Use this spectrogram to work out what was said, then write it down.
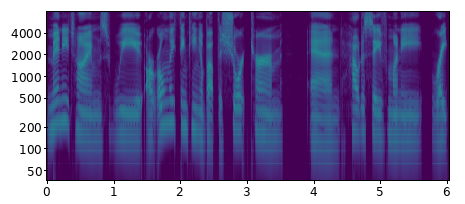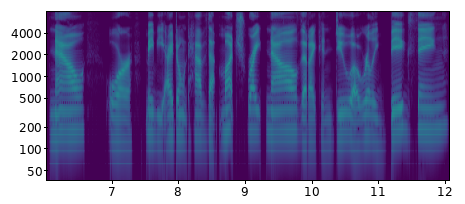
many times we are only thinking about the short term and how to save money right now, or maybe I don't have that much right now that I can do a really big thing.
